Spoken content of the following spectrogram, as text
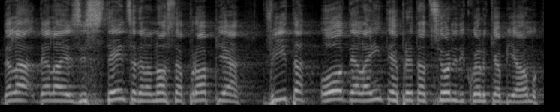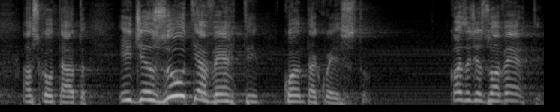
della, della esistenza della nostra propria vita o della interpretazione di quello che abbiamo ascoltato. E Gesù ti avverte quanto a questo. Cosa Gesù avverte?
